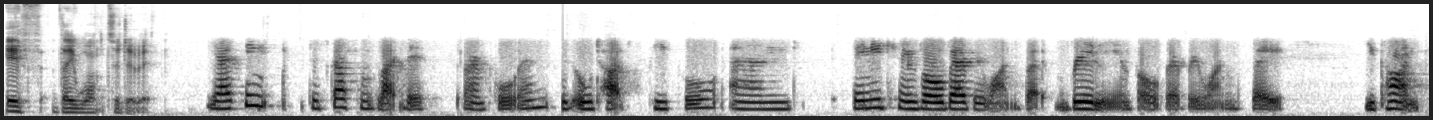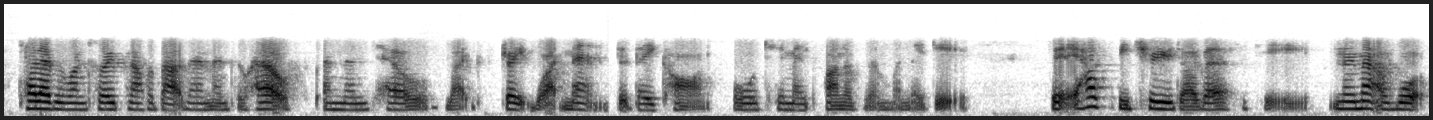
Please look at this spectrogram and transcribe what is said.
if they want to do it? Yeah, I think discussions like this are important with all types of people and they need to involve everyone, but really involve everyone. So you can't tell everyone to open up about their mental health and then tell like straight white men that they can't or to make fun of them when they do. So it has to be true diversity, no matter what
